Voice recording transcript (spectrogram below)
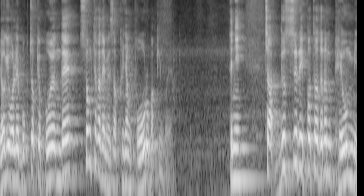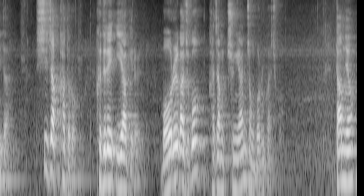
여기 원래 목적격 보였는데 수동태가 되면서 그냥 보호로 바뀐 거야. 됐니? 자, 뉴스 리포터들은 배웁니다. 시작하도록 그들의 이야기를 뭐를 가지고 가장 중요한 정보를 가지고. 다음요.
